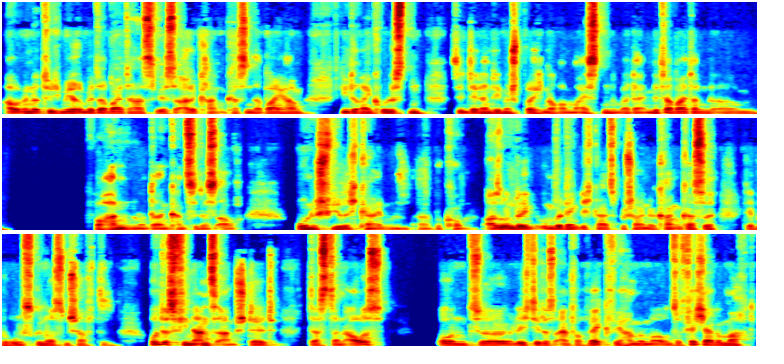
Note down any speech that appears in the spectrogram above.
Aber wenn du natürlich mehrere Mitarbeiter hast, wirst du alle Krankenkassen dabei haben. Die drei größten sind ja dann dementsprechend auch am meisten bei deinen Mitarbeitern ähm, vorhanden und dann kannst du das auch ohne Schwierigkeiten äh, bekommen. Also Unbedenklichkeitsbescheid der Krankenkasse, der Berufsgenossenschaft und das Finanzamt stellt das dann aus und äh, legt dir das einfach weg. Wir haben immer unsere Fächer gemacht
